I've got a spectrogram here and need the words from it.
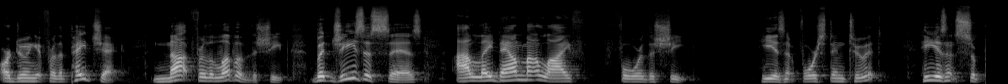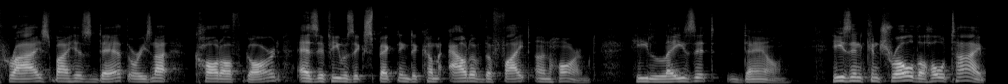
are doing it for the paycheck not for the love of the sheep. But Jesus says, I lay down my life for the sheep. He isn't forced into it. He isn't surprised by his death, or he's not caught off guard as if he was expecting to come out of the fight unharmed. He lays it down. He's in control the whole time.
